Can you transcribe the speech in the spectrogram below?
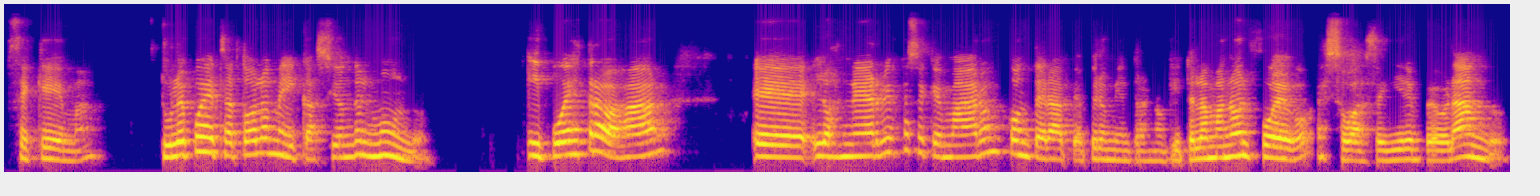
se quema, tú le puedes echar toda la medicación del mundo y puedes trabajar eh, los nervios que se quemaron con terapia, pero mientras no quite la mano del fuego, eso va a seguir empeorando.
